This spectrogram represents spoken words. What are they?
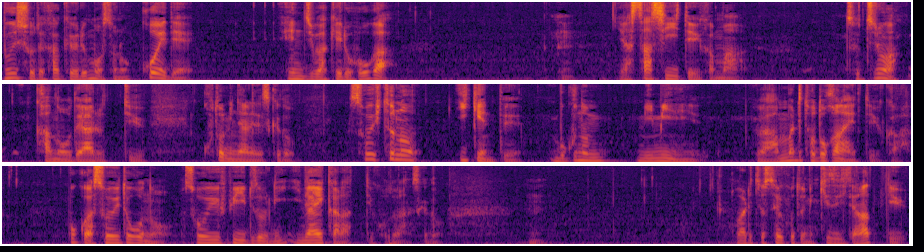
文章で書くよりもその声で演じ分ける方が優しいというかまあそっちの方が可能であるっていうことになるんですけどそういう人の意見って僕の耳にはあんまり届かないというか、僕はそういうところのそういうフィールドにいないからっていうことなんですけど、うん、割とそういうことに気づいたなっていう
